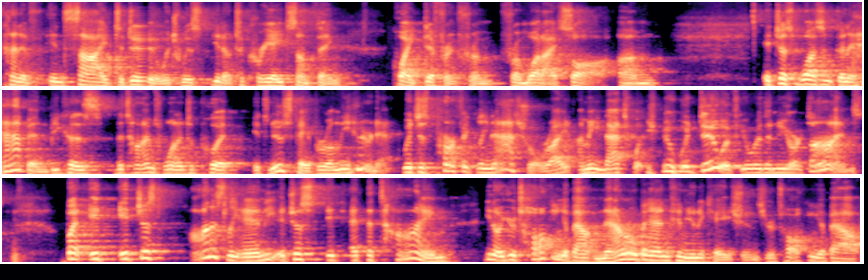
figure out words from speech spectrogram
kind of inside to do, which was, you know, to create something quite different from from what I saw. Um, it just wasn't going to happen because the Times wanted to put its newspaper on the internet, which is perfectly natural, right? I mean, that's what you would do if you were the New York Times. But it it just honestly, Andy, it just it at the time, you know, you're talking about narrowband communications, you're talking about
